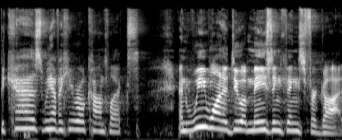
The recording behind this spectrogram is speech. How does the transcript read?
Because we have a hero complex and we want to do amazing things for God.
